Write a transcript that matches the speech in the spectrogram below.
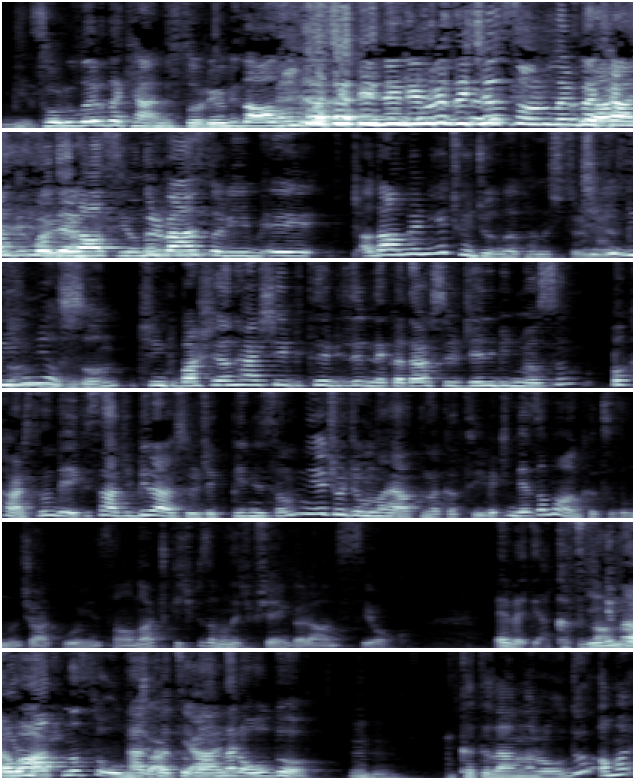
Bir soruları da kendi soruyor. Biz ağzımızı açık dinlediğimiz için soruları da kendi soruyor. Dur ben sorayım. Ee, adamları niye çocuğunla tanıştırmıyorsun? çünkü bilmiyorsun. Çünkü başlayan her şey bitebilir. Ne kadar süreceğini bilmiyorsun. Bakarsın belki sadece bir ay sürecek bir insanın niye çocuğumun hayatına katayım? Peki ne zaman katılınacak bu insanlar? Çünkü hiçbir zaman hiçbir şeyin garantisi yok. Evet ya katılanlar Yeni format var. nasıl olacak Ha, katılanlar yani? oldu. Katılanlar oldu ama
